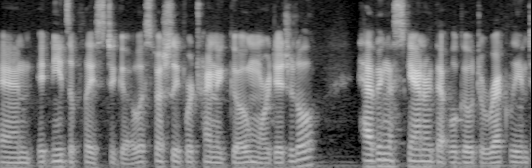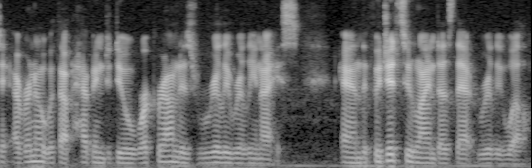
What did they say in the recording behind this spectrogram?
and it needs a place to go, especially if we're trying to go more digital. Having a scanner that will go directly into Evernote without having to do a workaround is really, really nice. And the Fujitsu line does that really well.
